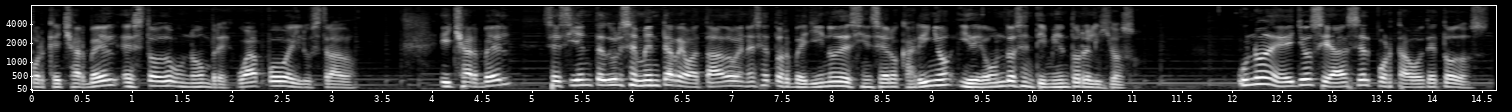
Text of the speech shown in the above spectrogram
porque Charbel es todo un hombre guapo e ilustrado. Y Charbel se siente dulcemente arrebatado en ese torbellino de sincero cariño y de hondo sentimiento religioso. Uno de ellos se hace el portavoz de todos.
